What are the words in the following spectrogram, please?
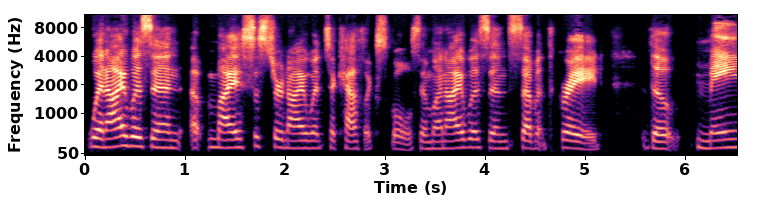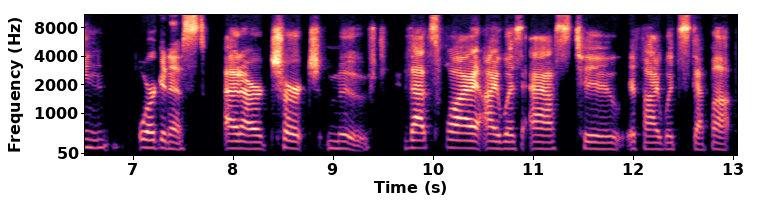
When i was in uh, my sister and i went to catholic schools and when i was in seventh grade the main organist at our church moved. That's why i was asked to if i would step up.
